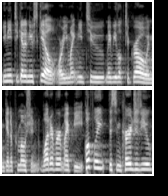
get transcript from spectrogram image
you need to get a new skill or you might need to maybe look to grow and get a promotion, whatever it might be. Hopefully, this encourages you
